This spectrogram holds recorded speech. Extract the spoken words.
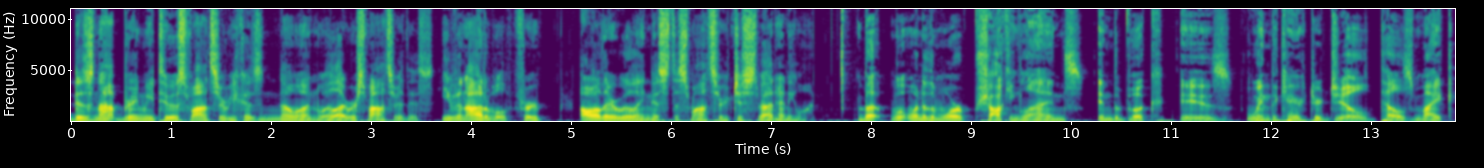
does not bring me to a sponsor because no one will ever sponsor this, even Audible, for all their willingness to sponsor just about anyone. But one of the more shocking lines in the book is when the character Jill tells Mike,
